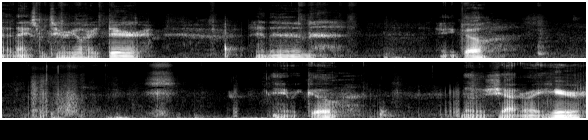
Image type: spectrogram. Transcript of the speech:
A nice material right there. And then, here you go. There we go. Another shot right here.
